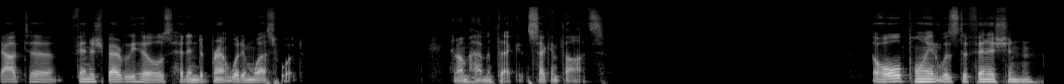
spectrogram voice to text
About to finish Beverly Hills, head into Brentwood and Westwood. And I'm having th- second thoughts. The whole point was to finish in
